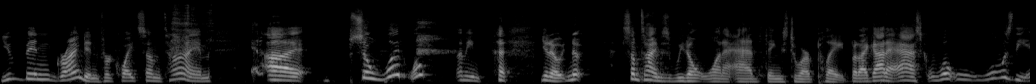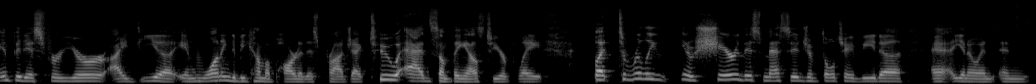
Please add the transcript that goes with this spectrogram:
you've been grinding for quite some time. Uh, so what? What? I mean, you know, no. Sometimes we don't want to add things to our plate, but I got to ask, what what was the impetus for your idea in wanting to become a part of this project to add something else to your plate, but to really, you know, share this message of Dolce Vita, uh, you know, and and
